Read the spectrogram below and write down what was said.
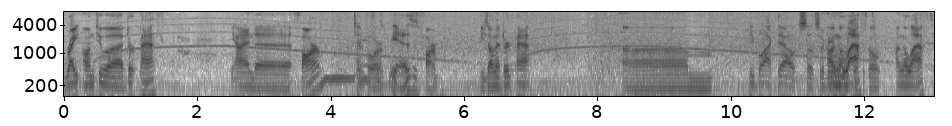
right onto a dirt path behind a farm. 10 4. Yeah, this is farm. He's on that dirt path. Um, He blacked out, so it's going to be on a the left. difficult. On the left.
